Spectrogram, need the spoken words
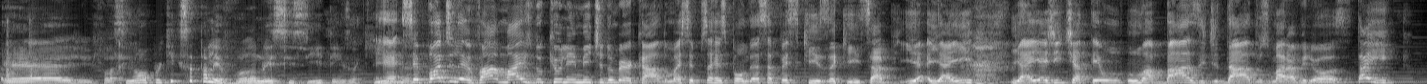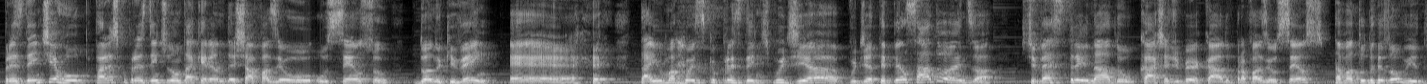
É, gente, fala assim, ó, por que, que você tá levando esses itens aqui, É, né? Você pode levar mais do que o limite do mercado, mas você precisa responder essa pesquisa aqui, sabe? E, e aí, e aí a gente ia ter um- uma base de dados maravilhosa. Tá aí. O presidente errou. Parece que o presidente não tá querendo deixar fazer o, o censo do ano que vem. É. tá aí uma coisa que o presidente podia, podia ter pensado antes, ó. Se tivesse treinado o caixa de mercado pra fazer o censo, tava tudo resolvido.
